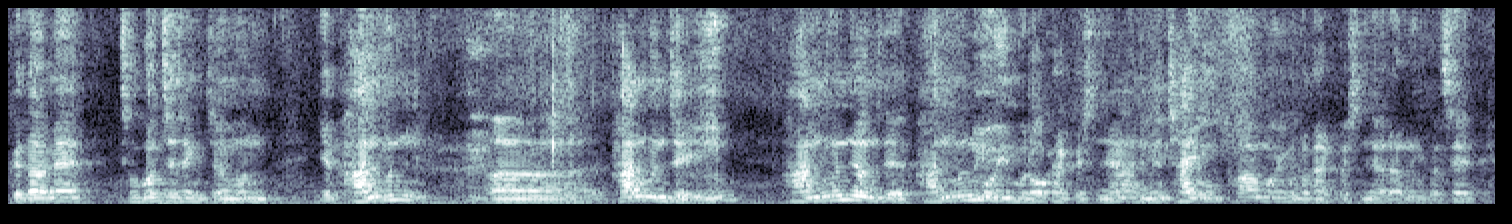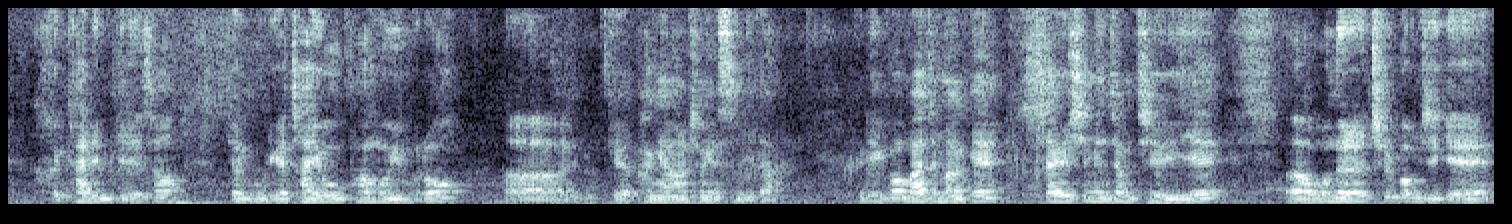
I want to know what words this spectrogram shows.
그 다음에 두 번째 쟁점은 이게 반문 어, 반문재인 반문 연대 반문 모임으로 갈 것이냐 아니면 자유우파 모임으로 갈 것이냐라는 것에 큰 갈림길에서 결국 우리가 자유우파 모임으로 어, 방향을 정했습니다. 그리고 마지막에 자유시민정치의회 어, 오늘 출범식에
